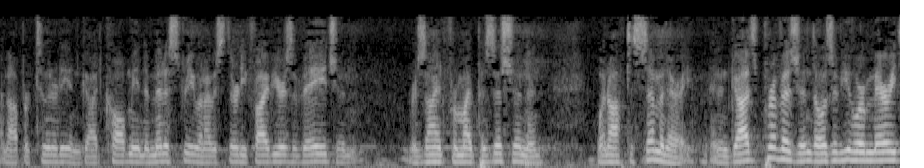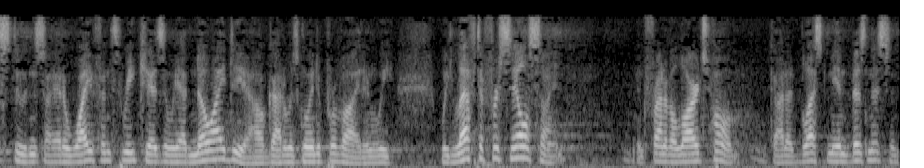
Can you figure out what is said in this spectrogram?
an opportunity, and God called me into ministry when I was 35 years of age and resigned from my position and went off to seminary. And in God's provision, those of you who are married students, I had a wife and three kids, and we had no idea how God was going to provide. And we, we left a for sale sign in front of a large home. God had blessed me in business and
